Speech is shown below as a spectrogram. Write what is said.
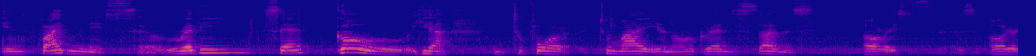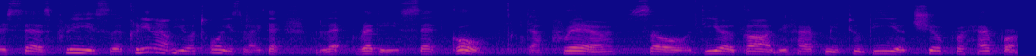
in five minutes. Uh, ready, set, go. Yeah, to for to my you know grandsons, always already says, please uh, clean up your toys like that. Let, ready, set, go. The prayer, so dear God, help me to be a cheerful helper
